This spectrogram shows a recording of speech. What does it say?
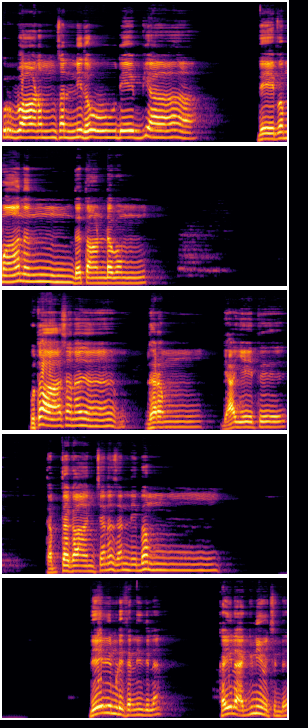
குர்வாணம் சந்நிதோ தேவ்யா தேவமானந்த தாண்டவம் உதாசனதரம் தரம் தப்தகாஞ்சன சந்நிபம். தேவியினுடைய சந்நிதியில் கையில் அக்னியை வச்சுட்டு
